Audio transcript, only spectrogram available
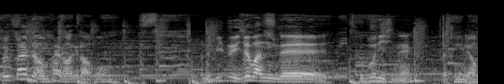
꿀 빨면 원팔 각이라고? 근데 미드 잊어봤는데 그분이시네 대통령.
